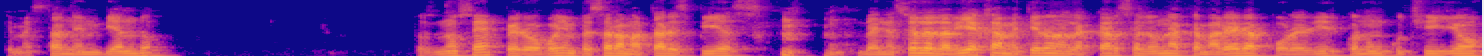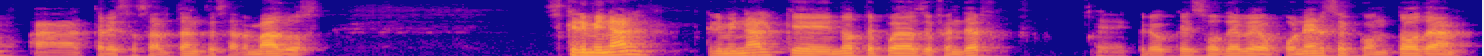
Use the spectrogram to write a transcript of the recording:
que me están enviando. Pues no sé, pero voy a empezar a matar espías. Venezuela la vieja metieron a la cárcel a una camarera por herir con un cuchillo a tres asaltantes armados. Es criminal, criminal que no te puedas defender. Eh, creo que eso debe oponerse con toda,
